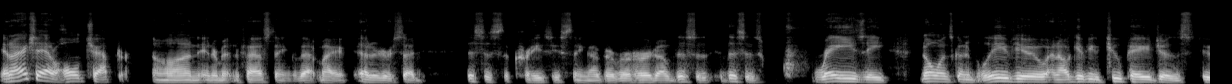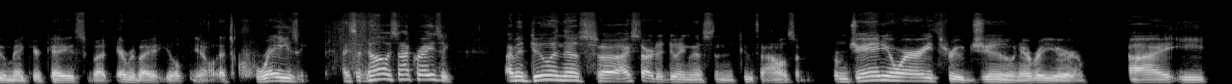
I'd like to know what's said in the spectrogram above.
and I actually had a whole chapter on intermittent fasting that my editor said, this is the craziest thing I've ever heard of. This is this is crazy. No one's going to believe you, and I'll give you two pages to make your case. But everybody, you'll you know that's crazy. I said, no, it's not crazy. I've been doing this. Uh, I started doing this in 2000. From January through June every year, I eat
